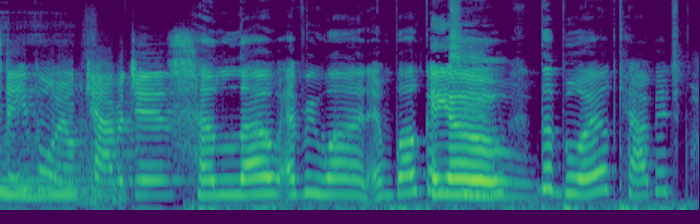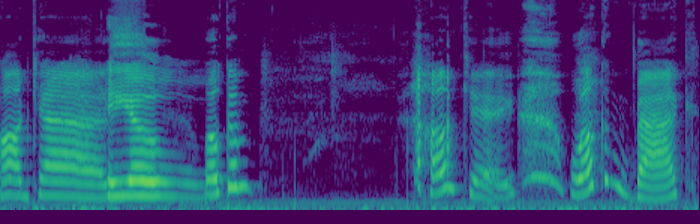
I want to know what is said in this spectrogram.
Stay boiled, cabbages. Hello, everyone, and welcome Ayo. to the Boiled Cabbage Podcast. Ayo. Welcome. Okay. Welcome back.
